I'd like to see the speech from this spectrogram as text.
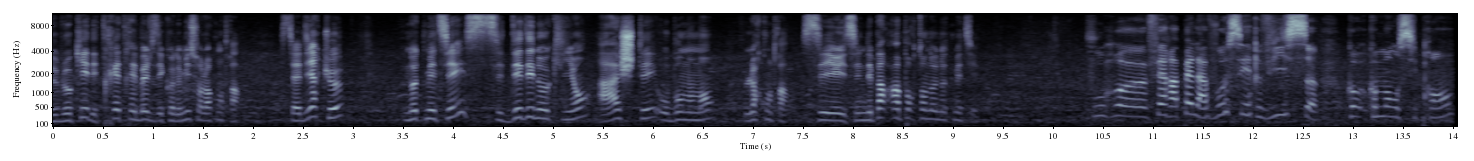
de bloquer des très très belles économies sur leurs contrats. C'est-à-dire que notre métier, c'est d'aider nos clients à acheter au bon moment leur contrat. C'est une des parts importantes de notre métier. Pour euh, faire appel à vos services, co- comment on s'y prend?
